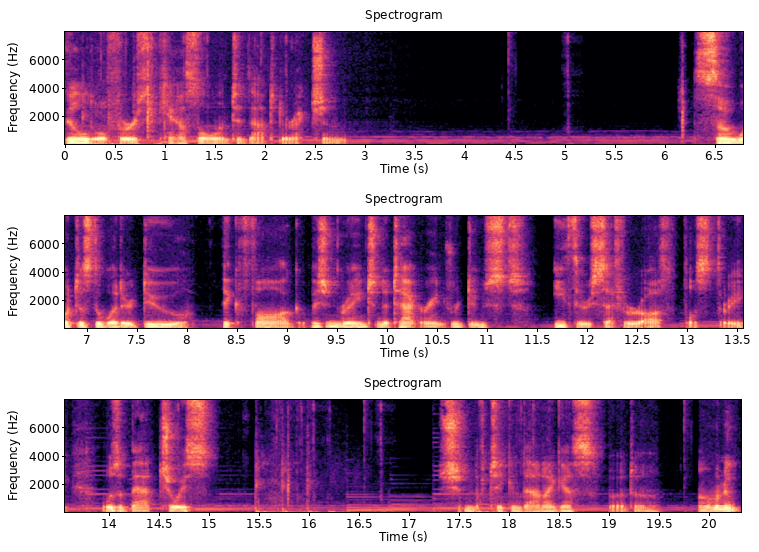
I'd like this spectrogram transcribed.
build our first castle into that direction. So what does the weather do? Thick fog, vision range and attack range reduced. Ether Sephiroth plus 3. It was a bad choice. Shouldn't have taken that, I guess. But, uh, I'm a noob.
